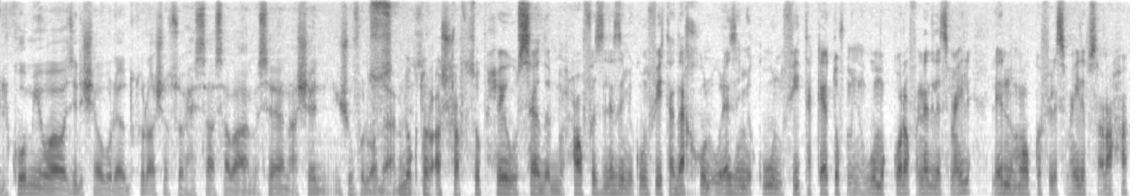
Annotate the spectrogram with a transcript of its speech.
الكومي ووزير الشباب والرياضة الدكتور أشرف صبحي الساعة 7 مساء عشان يشوفوا الوضع عامل. دكتور أشرف صبحي والسيد المحافظ لازم يكون في تدخل ولازم يكون في تكاتف من نجوم الكرة في النادي الإسماعيلي لأن موقف الإسماعيلي بصراحة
